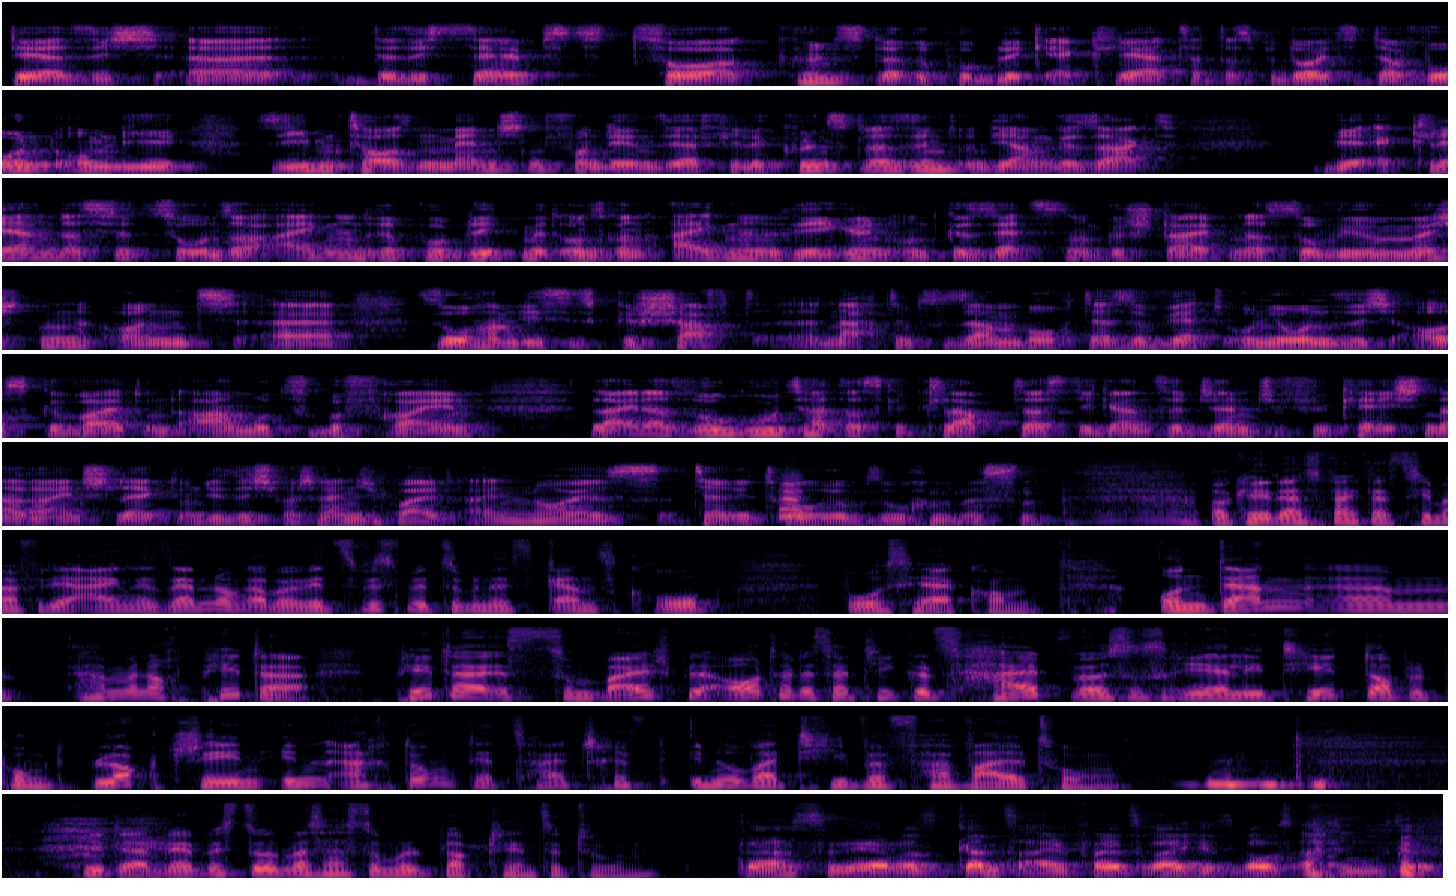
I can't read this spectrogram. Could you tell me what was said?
der sich, äh, der sich selbst zur Künstlerrepublik erklärt hat. Das bedeutet, da wohnen um die 7000 Menschen, von denen sehr viele Künstler sind und die haben gesagt, wir erklären das jetzt zu unserer eigenen Republik mit unseren eigenen Regeln und Gesetzen und gestalten das so, wie wir möchten. Und äh, so haben die es geschafft, äh, nach dem Zusammenbruch der Sowjetunion sich aus Gewalt und Armut zu befreien. Leider so gut hat das geklappt, dass die ganze Gentrification da reinschlägt und die sich wahrscheinlich bald ein neues Territorium suchen müssen. Okay, das ist vielleicht das Thema für die eigene Sendung, aber jetzt wissen wir zumindest ganz grob, wo es herkommt. Und dann ähm, haben wir noch Peter. Peter ist zum Beispiel Autor des Artikels Hype versus Realität Doppelpunkt Blog Blockchain in Achtung der Zeitschrift Innovative Verwaltung. Peter, wer bist du und was hast du mit Blockchain zu tun? Da hast du ja was ganz Einfallsreiches rausgesucht.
